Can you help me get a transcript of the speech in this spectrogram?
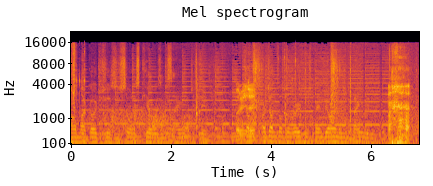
Oh my god, you just you saw this kill. It was insane what I just did. What did you do? I jumped off the roof and just came behind him and banged him.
